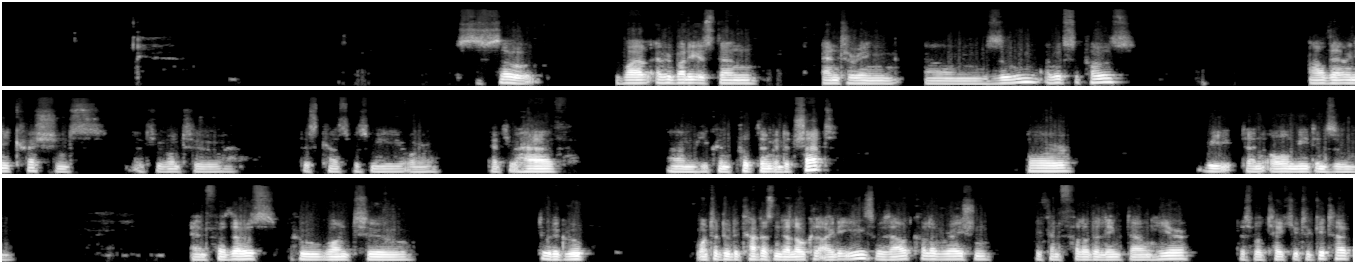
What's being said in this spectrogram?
So while everybody is then entering um, Zoom, I would suppose, are there any questions that you want to discuss with me or that you have? Um, you can put them in the chat or we then all meet in Zoom. And for those who want to do the group, want to do the katas in their local IDEs without collaboration, you can follow the link down here. This will take you to GitHub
